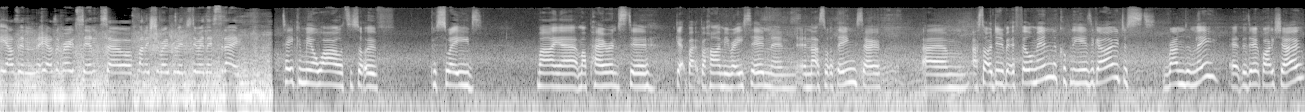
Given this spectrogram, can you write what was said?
he hasn't he hasn't rode since. So I've managed to rope him into doing this today. Taken me a while to sort of persuade my uh, my parents to get back behind me racing and, and that sort of thing. So um, I started doing a bit of filming a couple of years ago, just randomly at the dirt bike show.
